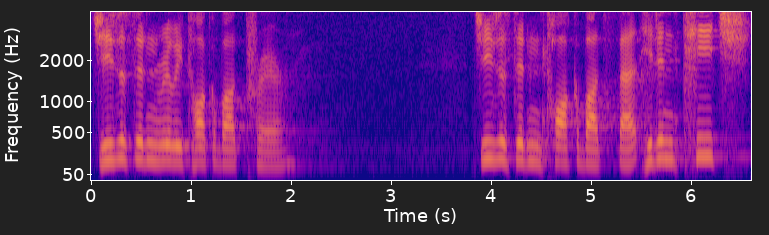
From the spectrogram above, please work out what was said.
Jesus didn't really talk about prayer. Jesus didn't talk about that. He didn't teach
